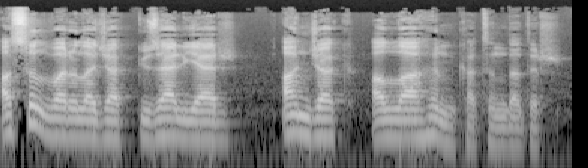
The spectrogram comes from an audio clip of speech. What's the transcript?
asıl varılacak güzel yer ancak Allah'ın katındadır.''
